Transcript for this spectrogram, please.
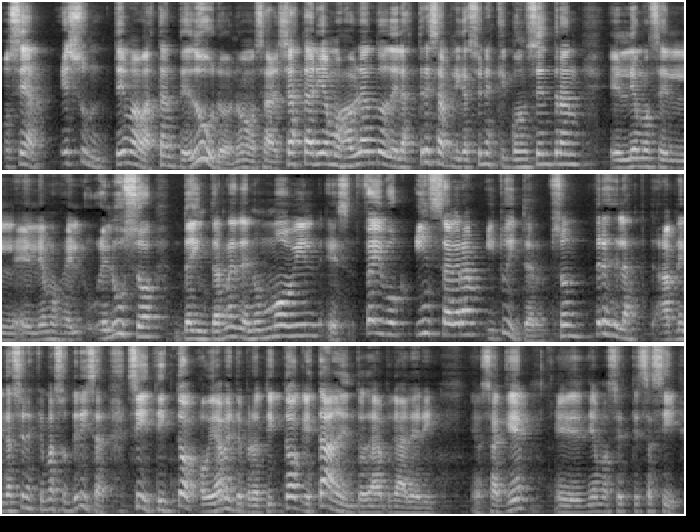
O sea, es un tema bastante duro, ¿no? O sea, ya estaríamos hablando de las tres aplicaciones que concentran el, el, el, uso de Internet en un móvil, es Facebook, Instagram y Twitter. Son tres de las aplicaciones que más utilizan. Sí, TikTok, obviamente, pero TikTok está dentro de App Gallery. O sea que, eh, digamos, este es así.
